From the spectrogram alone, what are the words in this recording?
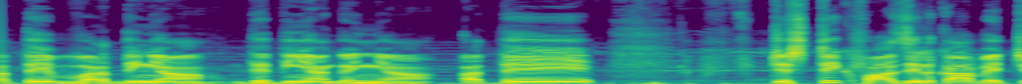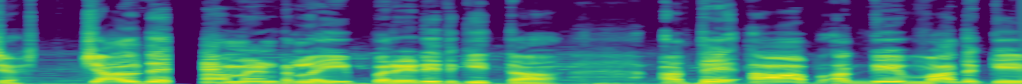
ਅਤੇ ਵਰਦੀਆਂ ਦਿੱਤੀਆਂ ਗਈਆਂ ਅਤੇ ਡਿਸਟ੍ਰਿਕਟ ਫਾਜ਼ਿਲਕਾ ਵਿੱਚ ਚੱਲਦੇ ਟੂਰਨਾਮੈਂਟ ਲਈ ਪ੍ਰੇਰਿਤ ਕੀਤਾ ਅਤੇ ਆਪ ਅੱਗੇ ਵੱਧ ਕੇ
